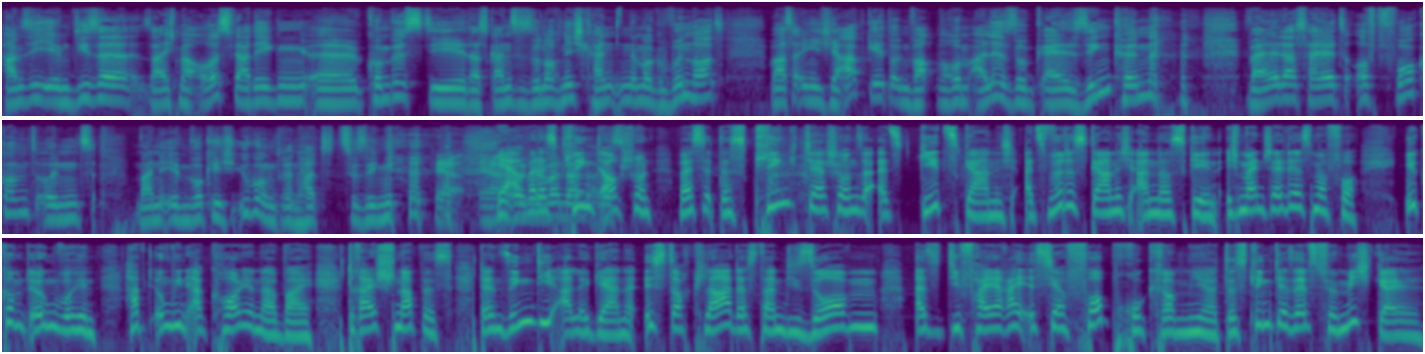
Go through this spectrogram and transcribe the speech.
haben sich eben diese, sag ich mal, auswärtigen äh, Kumpels, die das Ganze so noch nicht kannten, immer gewundert, was eigentlich hier abgeht und wa warum alle so geil singen können, weil das halt oft vorkommt und man eben wirklich Übung drin hat zu singen. Ja, ja. ja aber das klingt auch schon, weißt du, das klingt ja schon so, als geht's gar nicht, als würde es gar nicht anders gehen. Ich meine, stell dir das mal vor, ihr kommt irgendwo hin, habt irgendwie ein Akkordeon dabei, drei Schnappes, dann singen die alle gerne. Ist doch klar, dass dann die Sorben, also die Feierei ist ja vorprogrammiert. Das klingt ja selbst für mich geil.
